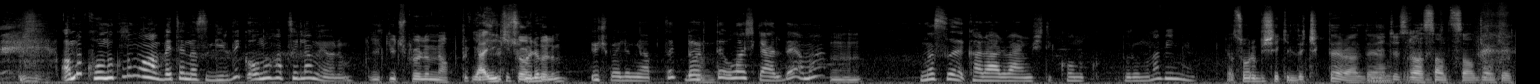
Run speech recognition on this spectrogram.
Ama konuklu muhabbete nasıl girdik onu hatırlamıyorum. İlk 3 bölüm yaptık. Ya ilk Üç, üç dört bölüm- 3 bölüm yaptık. 4'te Ulaş geldi ama Hı hı. nasıl karar vermiştik konuk durumuna bilmiyorum. Ya sonra bir şekilde çıktı herhalde yani. Rastlantısal John Cage.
